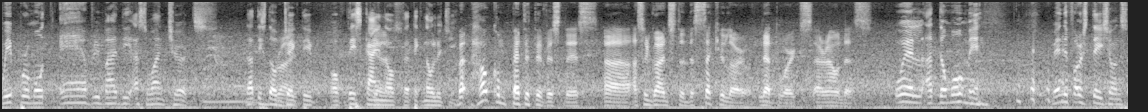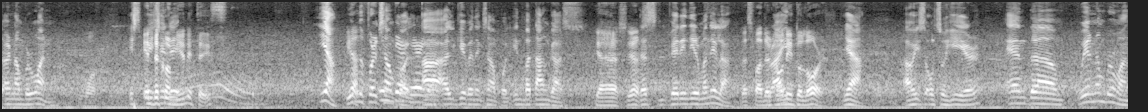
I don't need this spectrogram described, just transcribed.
we promote everybody as one church. That is the Right. objective of this kind Yes. of uh, technology. But how competitive is this uh, as regards to the secular networks around us? well, at the moment, many of our stations are number one. Wow. In the communities. Yeah. Yeah. you for example, uh, I'll give an example. In Batangas, Yes, yes. that's very near Manila. That's Father right? Tony Dolor. Yeah, uh, he's also here. And um, we're number one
